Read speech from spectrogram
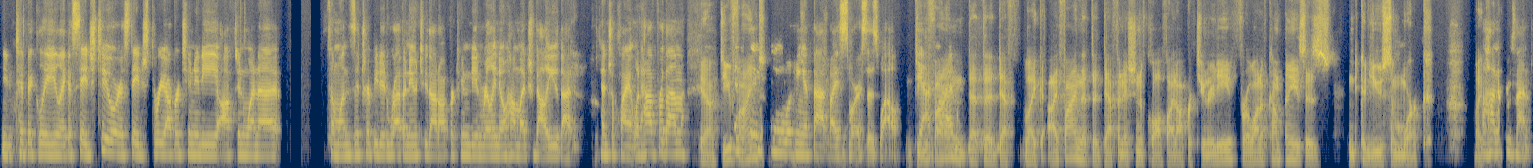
You typically like a stage two or a stage three opportunity. Often when a someone's attributed revenue to that opportunity and really know how much value that potential client would have for them. Yeah. Do you and find looking at that by source as well? Do yeah, you find that the def like I find that the definition of qualified opportunity for a lot of companies is could use some work. Like hundred percent.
